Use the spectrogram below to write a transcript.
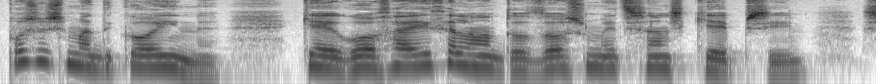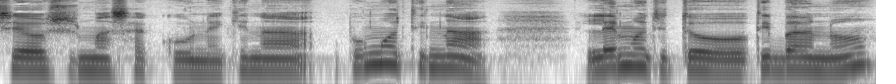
Πόσο σημαντικό είναι. Και εγώ θα ήθελα να το δώσουμε έτσι σαν σκέψη σε όσους μας ακούνε και να πούμε ότι να, λέμε ότι το τύμπανο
